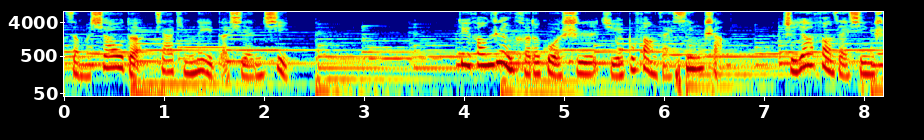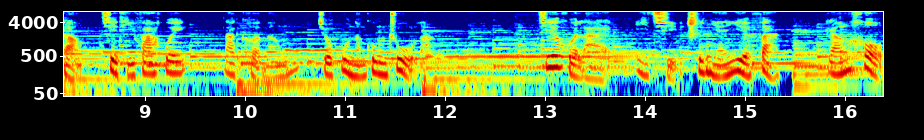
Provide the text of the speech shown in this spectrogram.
怎么消得家庭内的嫌隙？对方任何的过失绝不放在心上，只要放在心上，借题发挥。那可能就不能共住了。接回来一起吃年夜饭，然后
